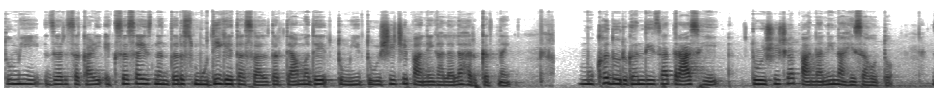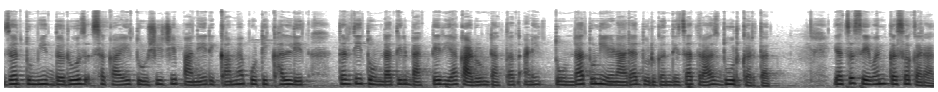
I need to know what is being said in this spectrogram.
तुम्ही जर सकाळी एक्सरसाइजनंतर स्मूदी घेत असाल तर त्यामध्ये तुम्ही तुळशीची पाने घालायला हरकत नाही. मुखदुर्गंधीचा त्रासही तुळशीच्या पानांनी नाहीसा होतो. जर तुम्ही दररोज सकाळी तुळशीची पाने रिकाम्या पोटी खाल्लीत तर ती तोंडातील बॅक्टेरिया काढून टाकतात आणि तोंडातून येणाऱ्या दुर्गंधीचा त्रास दूर करतात. याचं सेवन कसं कराल?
